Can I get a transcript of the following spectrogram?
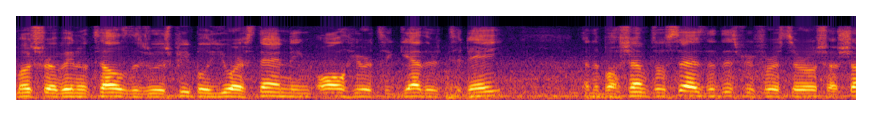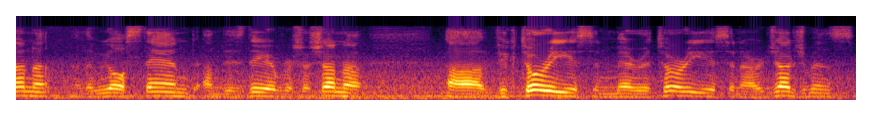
Moshe Rabbeinu tells the Jewish people, you are standing all here together today. And the Baal Shem Tov says that this refers to Rosh Hashanah, and that we all stand on this day of Rosh Hashanah uh, victorious and meritorious in our judgments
